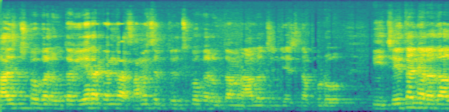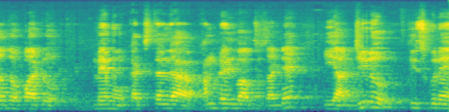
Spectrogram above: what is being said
సాధించుకోగలుగుతాం ఏ రకంగా సమస్యలు తెలుసుకోగలుగుతామని ఆలోచన చేసినప్పుడు ఈ చైతన్య రథాలతో పాటు మేము ఖచ్చితంగా కంప్లైంట్ బాక్సెస్ అంటే ఈ అర్జీలు తీసుకునే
